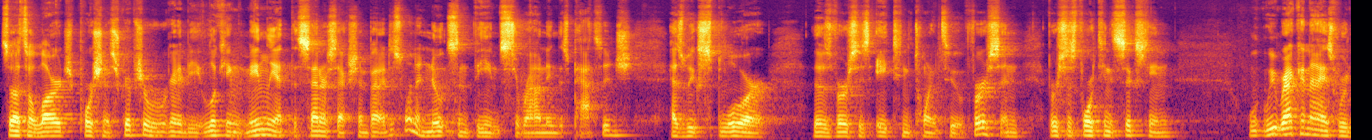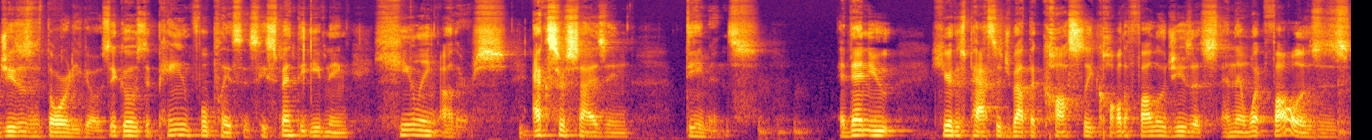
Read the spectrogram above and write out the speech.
So that's a large portion of scripture. We're going to be looking mainly at the center section, but I just want to note some themes surrounding this passage as we explore those verses 18 to 22. First, in verses 14 to 16, we recognize where Jesus' authority goes. It goes to painful places. He spent the evening healing others, exorcising demons. And then you hear this passage about the costly call to follow Jesus. And then what follows is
